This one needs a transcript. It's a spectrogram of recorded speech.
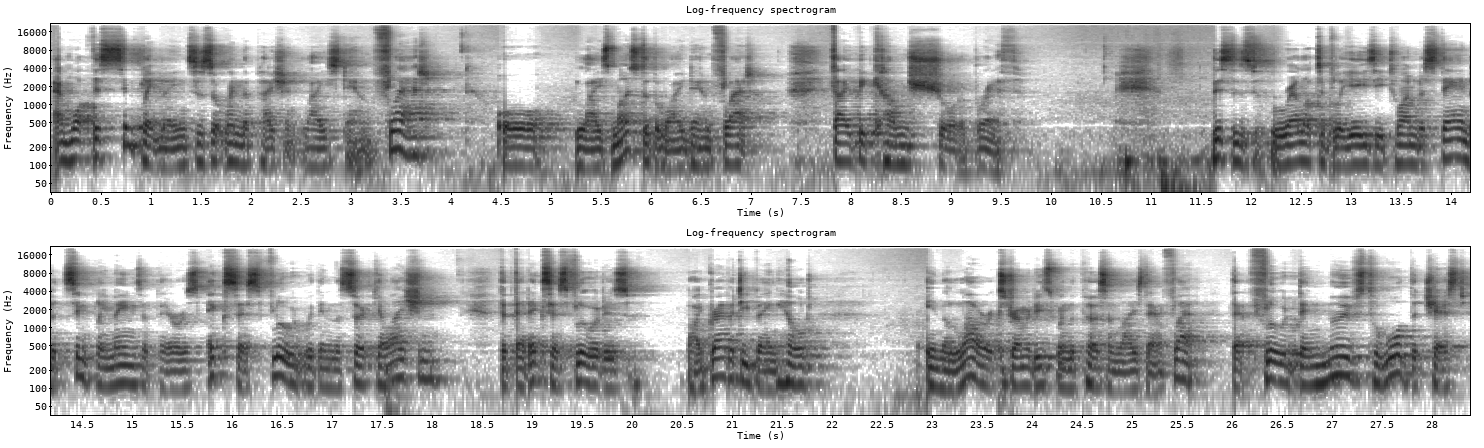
And what this simply means is that when the patient lays down flat, or lays most of the way down flat, they become short of breath. This is relatively easy to understand. It simply means that there is excess fluid within the circulation, that that excess fluid is by gravity being held in the lower extremities when the person lays down flat. That fluid then moves toward the chest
